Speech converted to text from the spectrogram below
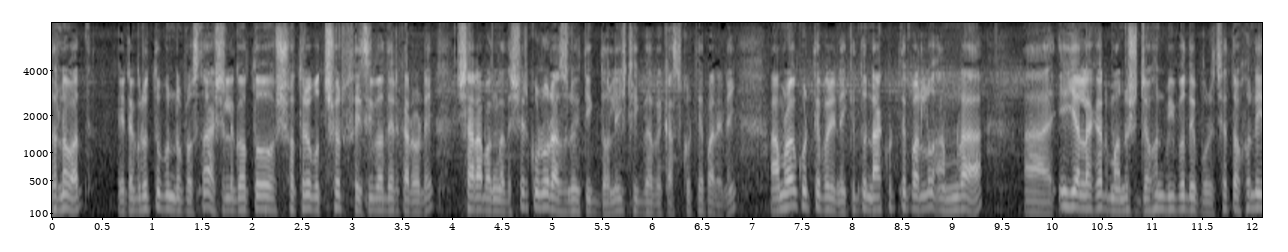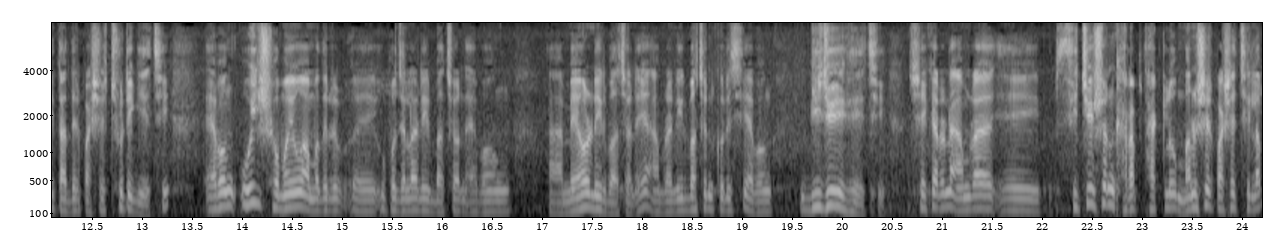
ধন্যবাদ। এটা গুরুত্বপূর্ণ প্রশ্ন। আসলে গত সতেরো বছর ফেসিবাদের কারণে সারা বাংলাদেশের কোনো রাজনৈতিক দলই ঠিকভাবে কাজ করতে পারে নাই। আমরাও করতে পারি নাই, কিন্তু না করতে পারলেও আমরা এই এলাকার মানুষ যখন বিপদে পড়েছে তখনই তাদের পাশে ছুটে গিয়েছি এবং ওই সময়েও আমাদের উপজেলা নির্বাচন এবং মেয়র নির্বাচনে আমরা নির্বাচন করেছি এবং বিজয়ী হয়েছি। সে কারণে আমরা এই সিচুয়েশন খারাপ থাকলেও মানুষের পাশে ছিলাম,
